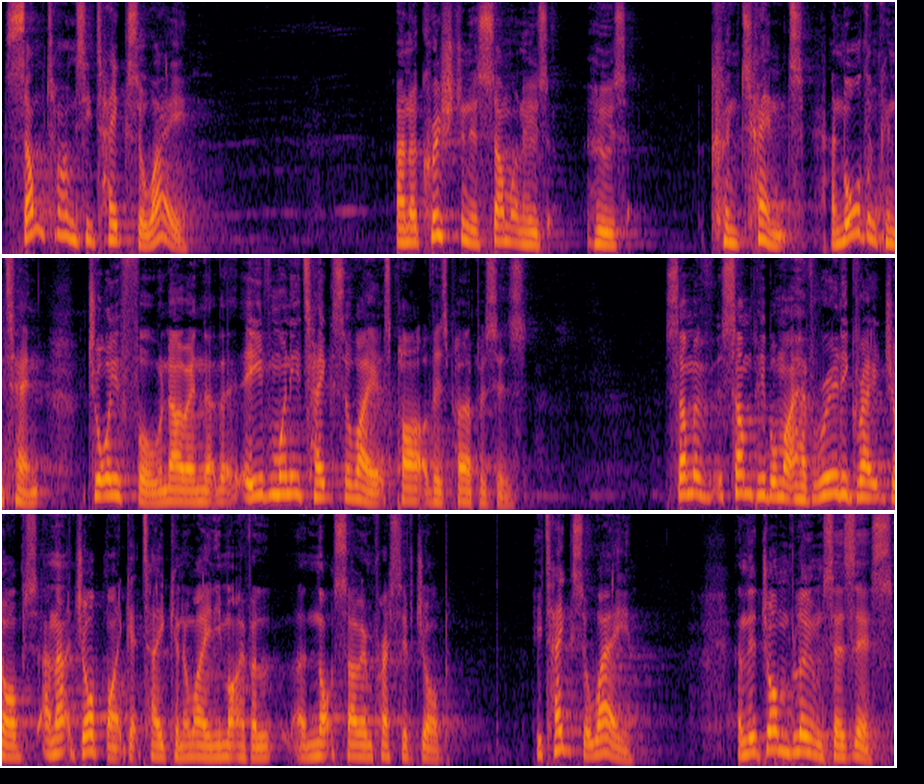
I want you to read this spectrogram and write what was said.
Sometimes He takes away. And a Christian is someone who's, who's content, and more than content, joyful, knowing that, that even when He takes away, it's part of His purposes. Some, of, some people might have really great jobs, and that job might get taken away, and you might have a, a not so impressive job. He takes away. And the, Jon Bloom says this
